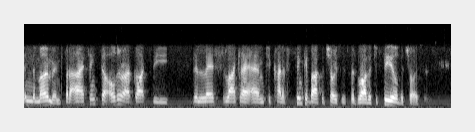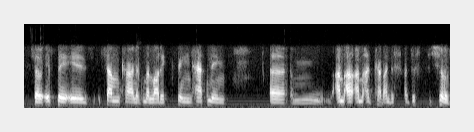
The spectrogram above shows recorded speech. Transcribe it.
in the moment, but I think the older I've got, the the less likely I am to kind of think about the choices, but rather to feel the choices. So if there is some kind of melodic thing happening, um, I'm, I'm, I'm kind of just, I'm just sort of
